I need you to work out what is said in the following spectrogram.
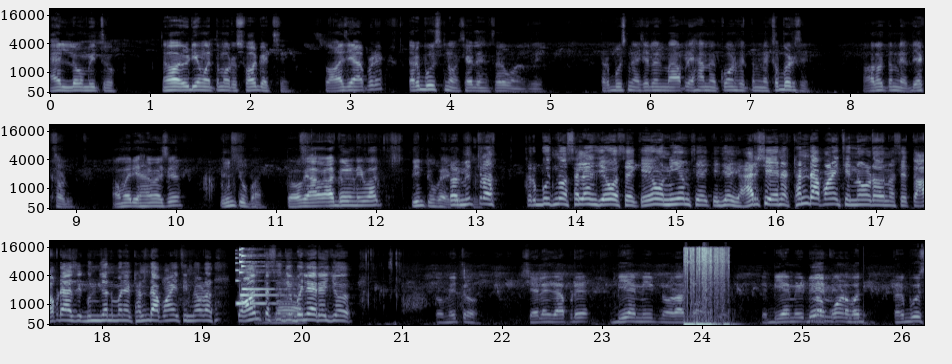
હેલો મિત્રો. નવા વિડીયોમાં તમારું સ્વાગત છે. તો આજે આપણે તરબૂચનો ચેલેન્જ કરવાનો છે. તરબૂચના ચેલેન્જમાં આપણે સામે કોણ છે તમને ખબર છે? હાલો તમને દેખાડું. અમારી સામે છે પિન્ટુભાઈ. તો હવે આગળની વાત પિન્ટુભાઈ. મિત્રો તરબૂચનો ચેલેન્જ એવો છે કે એવો નિયમ છે કે જે હારશે એને ઠંડા પાણીથી નવડાવવાનો છે. તો આપણે આજે ગુંજન બને ઠંડા પાણીથી નવડાવ તો અંત સુધી. બન્યા રહેજો. તો મિત્રો ચેલેન્જ આપણે બે મિનિટનો રાખવાનો છે. કે બે મિનિટ. કોણ વધુ તરબૂચ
